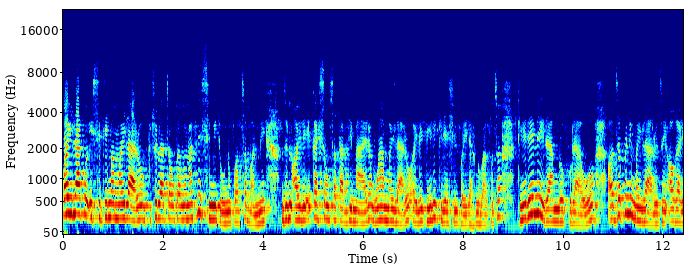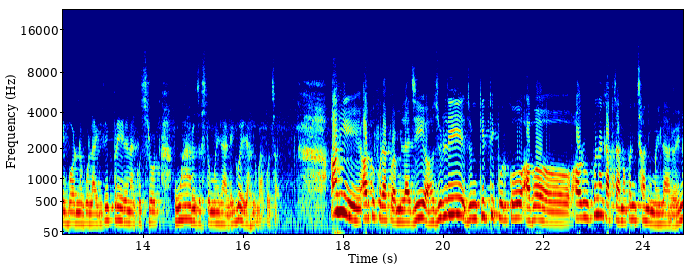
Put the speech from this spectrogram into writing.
पहिलाको स्थितिमा महिलाहरू चुला चौकामा मात्रै सीमित हुनुपर्छ भन्ने जुन अहिले एक्काइसौँ शताब्दीमा आएर उहाँ महिलाहरू अहिले धेरै क्रियाशील भइराख्नु भएको छ। धेरै नै राम्रो कुरा हो। अझ पनि महिलाहरू चाहिँ अगाडि बढ्नको लागि चाहिँ प्रेरणाको स्रोत उहाँहरू जस्तो महिलाहरूले गरिराख्नु भएको छ। अनि अर्को कुरा प्रमिलाजी हजुरले जुन किर्तिपुरको अब अरू कुना काप्चामा पनि छ नि महिलाहरू होइन?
